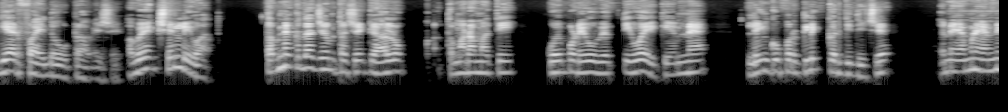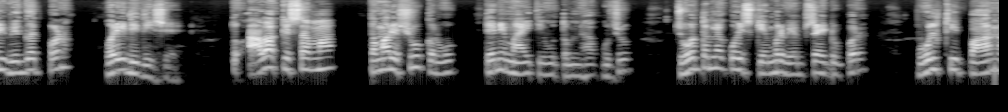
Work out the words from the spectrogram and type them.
ગેરફાયદો ઉઠાવે છે. હવે એક છેલ્લી વાત, તમને કદાચ એમ થશે કે આ લોકો તમારામાંથી કોઈ પણ એવું વ્યક્તિ હોય કે એમને લિંક ઉપર ક્લિક કરી દીધી છે, અને એમણે એમની વિગત પણ ભરી દીધી છે, તો આવા કિસ્સામાં તમારે શું કરવું? તેની માહિતી હું તમને આપું છું. જો તમે કોઈ સ્કેમર વેબસાઇટ ઉપર ભૂલથી પાન,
